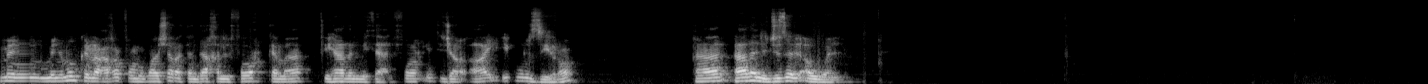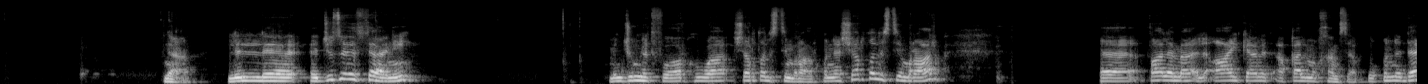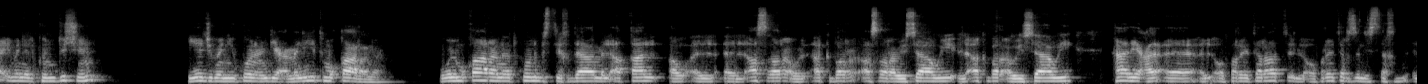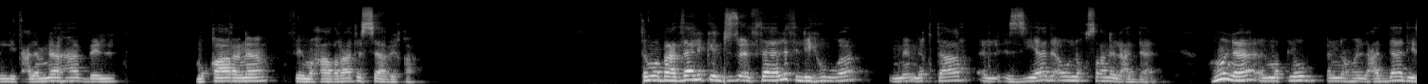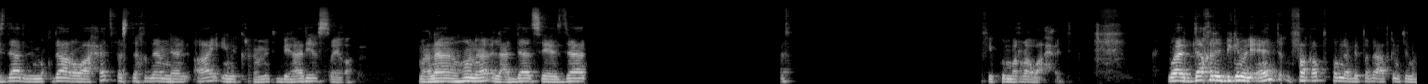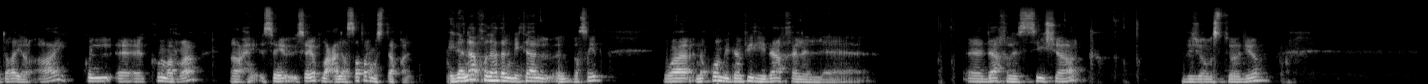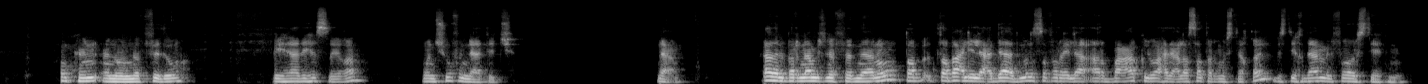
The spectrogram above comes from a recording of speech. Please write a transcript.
من من الممكن نعرفها مباشرة داخل ال for كما في هذا المثال. for integer i equal 0 هذا الجزء الأول. نعم. للجزء الثاني من جملة for هو شرط الاستمرار. قلنا شرط الاستمرار آه، طالما ال i كانت أقل من خمسة وقلنا دائما ال condition يجب أن يكون عندي عملية مقارنة والمقارنة تكون باستخدام الاقل أو الاصغر أو الاكبر أصغر أو يساوي الاكبر أو يساوي. هذه آه، ال operatorات ال operators اللي. اللي تعلمناها بالمقارنة. في المحاضرات السابقة. ثم بعد ذلك الجزء الثالث اللي هو مقدار الزيادة أو نقصان العداد. هنا المطلوب أنه العداد يزداد بمقدار واحد فاستخدمنا ال i increment بهذه الصيغة. معناها هنا العداد سيزداد في كل مرة واحد. وداخل ال begin وال end فقط قمنا بطباعة قيمة المتغير i كل كل مرة راح سيطبع على سطر مستقل. إذا نأخذ هذا المثال البسيط ونقوم بتنفيذه داخل داخل السي شارب فيجوال ستوديو ممكن أن ننفذه بهذه الصيغة ونشوف الناتج. نعم. هذا البرنامج نفذناه. طب طبع لي الأعداد من صفر إلى أربعة كل واحد على سطر مستقل باستخدام ال for statement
